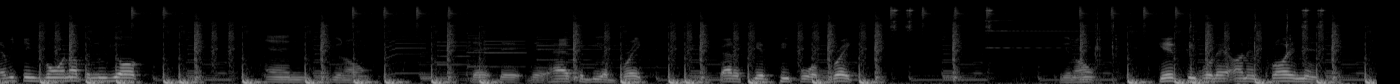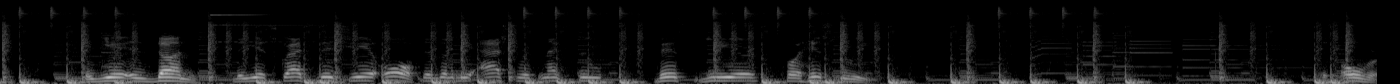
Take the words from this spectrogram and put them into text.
Everything's going up in New York. And, you know, there, there, there has to be a break. Gotta give people a break. You know, give people their unemployment. The year is done. The year, scratch this year off. There's going to be asterisk next to this year for history. It's over.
